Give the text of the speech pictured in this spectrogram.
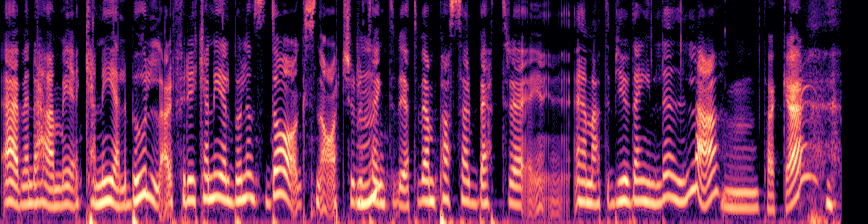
även det här med kanelbullar, för det är kanelbullens dag snart, så då mm. tänkte vi att vem passar bättre än att bjuda in Leila? Mm, tackar!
